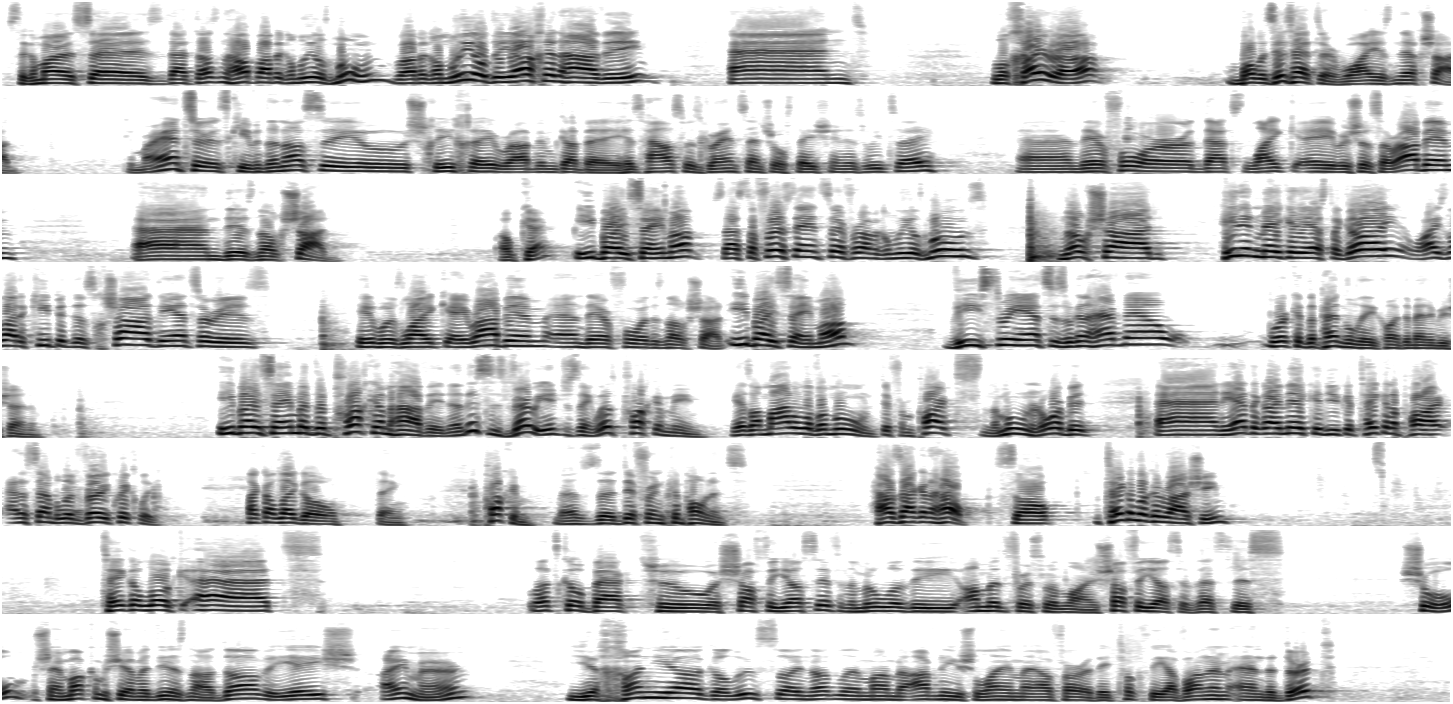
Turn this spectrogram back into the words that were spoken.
So the Gemara says that doesn't help Rabbi Gamliel's moon. Rabbi Gamliel the Yachid Havi and Lachaira. What was his heter? Why is Nechshad? My answer is Kivin Danasiu Shchiche Rabim Gabe. His house was Grand Central Station, as we'd say, and therefore that's like a Rishus Rabim, and there's no Chshad. Okay. Ibay Sema. So that's the first answer for Gamliel's moons. No shad. He didn't make it. He asked the guy, why is he allowed to keep it this chshad? The answer is, it was like a rabim, and therefore there's no chshad. Ibay Sema. These three answers we're going to have now work independently according to many Rishonim. Ibay Sema, the Prokim Havi. Now this is very interesting. What does Prokim mean? He has a model of a moon, different parts, and the moon in orbit, and he had the guy make it. You could take it apart and assemble it very quickly, like a Lego thing. Prokim has uh, different components. How's that going to help? So take a look at Rashi. Take a look at. Let's go back to Shafa Yosef in the middle of the Ahmed first word line. Shafa Yosef, that's this shul. Shemakam Shemadina's Nadav, Yesh Aimer. Yechanya Galusa Natle Avni Yushalayim Afar. They took the Avanim and the dirt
